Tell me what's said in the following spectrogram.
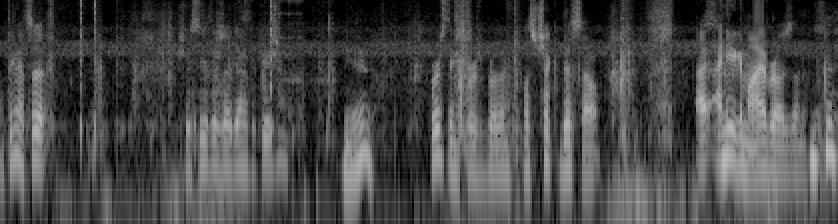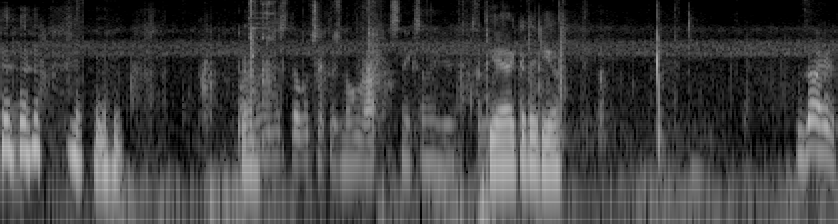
I think that's it. Should we see if there's identification? Yeah. First things first, brother. Let's check this out. I, I need to get my eyebrows done. Let me just double check there's no rat snakes under here. yeah, good idea. Who's out here?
